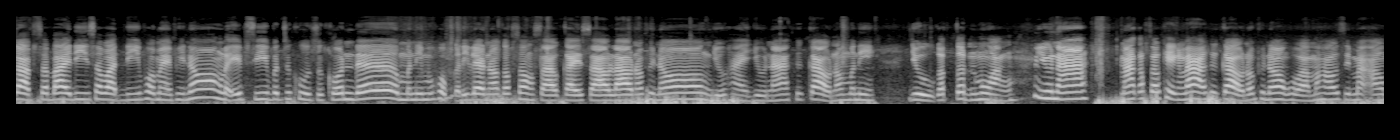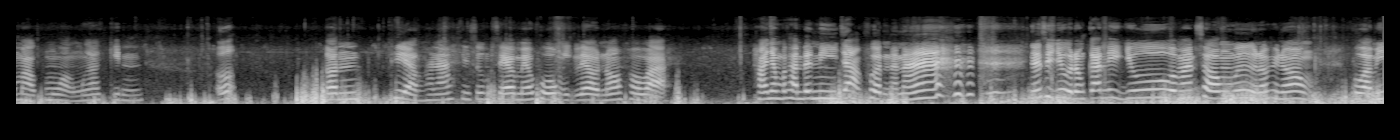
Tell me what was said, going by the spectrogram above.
กับสบายดีสวัสดีพ่อแม่พี่น้องและเอฟซีบรรจุคูสุคนเด้อมื้อนี้มาพบกันอีกแล้วเนาะกับสองสาวไก่สาวลาวเนาะพี่น้อง อยู่ไห้อยู่นาคือเก่าเนาะมื้อนี้อยู่กับต้นม่วงอยู่นามากับเสาเข่งล่าคือเก่าเนาะพี่น้องเพราะว่ามาเฮาสิมาเอาหมากม่วงเมื่อกิน เออตอนเที่ยงหั้นะที่ซุ่มแซวแมวพงอีกแล้วเนาะเพราะว่าเฮายังบ่ทันได้หนีจากเพิ่นนะนะยังสิอยู่นำกันอีกอยู่ประมาณสองมื้อเนาะพี่น้อง เพราะว่ามี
